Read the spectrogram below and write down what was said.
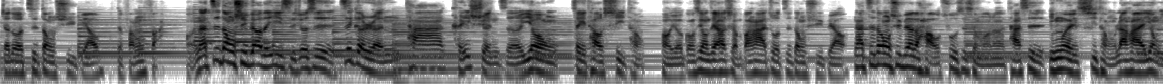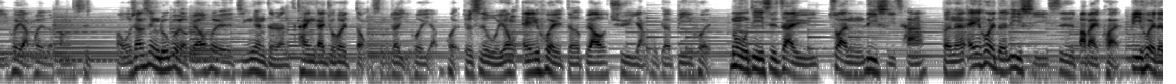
叫做自动续标的方法。哦，那自动续标的意思就是这个人他可以选择用这一套系统，哦，有公司用这套系统帮他做自动续标。那自动续标的好处是什么呢？它是因为系统让他用以会养会的方式。啊，我相信如果有标会经验的人，他应该就会懂什么叫以会养会，就是我用 A 会得标去养一个 B 会，目的是在于赚利息差。可能 A 会的利息是八百块，B 会的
